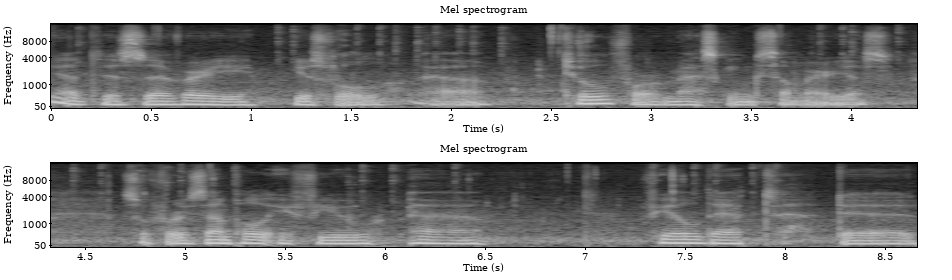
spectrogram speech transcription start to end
yeah, this is a very useful uh, tool for masking some areas. So for example, if you uh, feel that the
